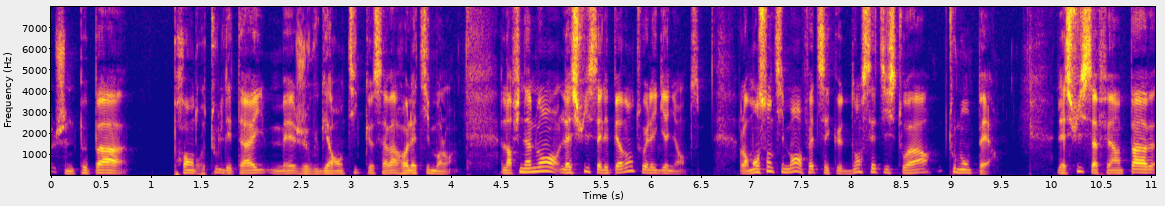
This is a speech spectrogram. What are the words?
je ne peux pas prendre tout le détail, mais je vous garantis que ça va relativement loin. Alors finalement, la Suisse, elle est perdante ou elle est gagnante? Alors mon sentiment, en fait, c'est que dans cette histoire, tout le monde perd. La Suisse a fait un pas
